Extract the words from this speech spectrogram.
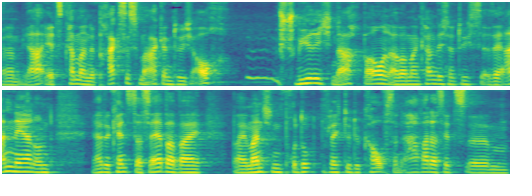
ähm, ja, jetzt kann man eine Praxismarke natürlich auch schwierig nachbauen, aber man kann sich natürlich sehr, sehr annähern und ja, du kennst das selber bei, bei manchen Produkten, vielleicht die du kaufst, dann, ah, war das jetzt, ähm,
